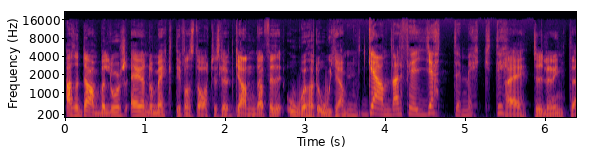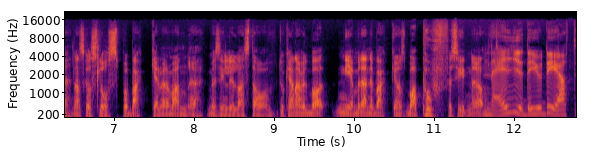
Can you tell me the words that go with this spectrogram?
Alltså Dumbledore är ju ändå mäktig från start till slut. Gandalf är oerhört ojämn. Mm, Gandalf är jättemäktig. Nej, tydligen inte. När han ska slåss på backen med de andra med sin lilla stav. Då kan han väl bara ner med den i backen och så bara poff försvinner allt. Nej, det är ju det att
